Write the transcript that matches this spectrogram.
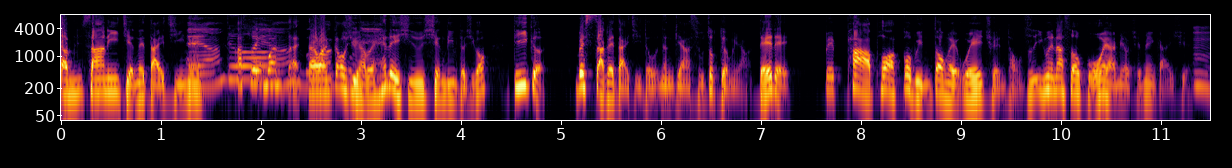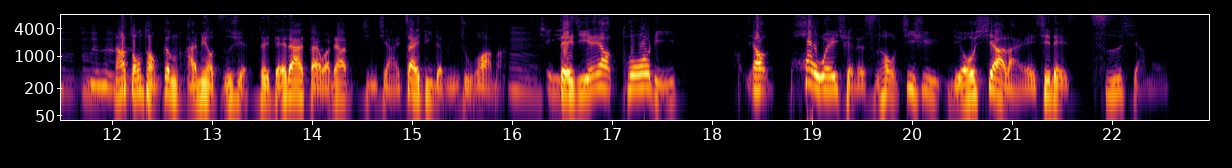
二十三年前的代志呢。啊，所以我台台湾教学还会迄个时阵成立，就是讲第一个。要杀的代志都两件事足重要。第一个，被怕破国民党的威权统治，因为那时候国会还没有全面改选，嗯嗯，然后总统更还没有直选，对，第一个台湾要真正在地的民主化嘛，嗯，第二个要脱离要后威权的时候继续留下来的这类思想的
